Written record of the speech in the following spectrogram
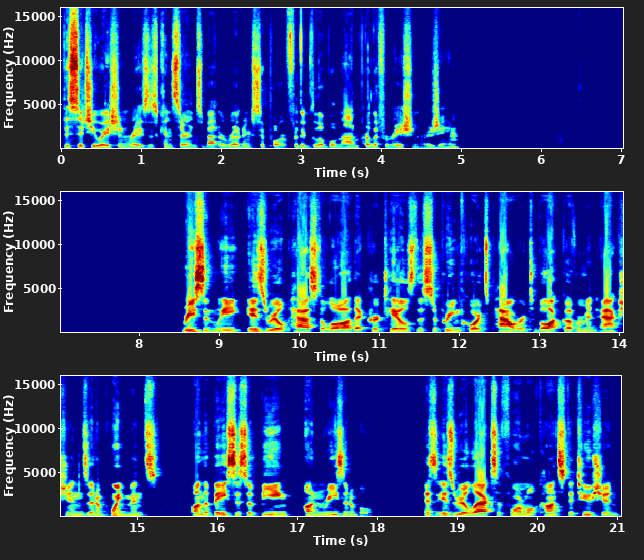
The situation raises concerns about eroding support for the global nonproliferation regime. Recently, Israel passed a law that curtails the Supreme Court's power to block government actions and appointments on the basis of being unreasonable. As Israel lacks a formal constitution,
